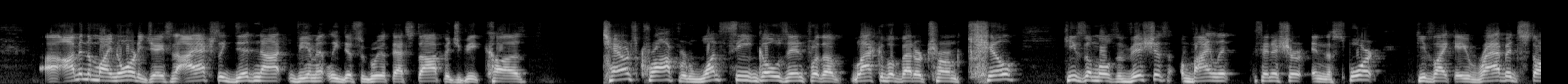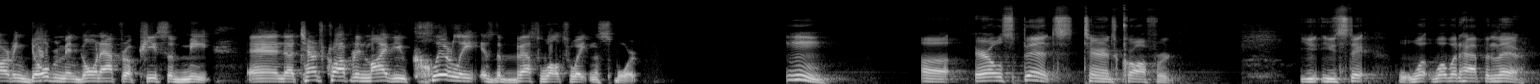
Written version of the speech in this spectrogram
Uh, I'm in the minority, Jason. I actually did not vehemently disagree with that stoppage because Terrence Crawford, once he goes in for the lack of a better term, kill, he's the most vicious, violent finisher in the sport. He's like a rabid, starving Doberman going after a piece of meat. And uh, Terrence Crawford, in my view, clearly is the best welterweight in the sport. Hmm. Uh, Errol Spence, Terrence Crawford. You you stay. What what would happen there?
